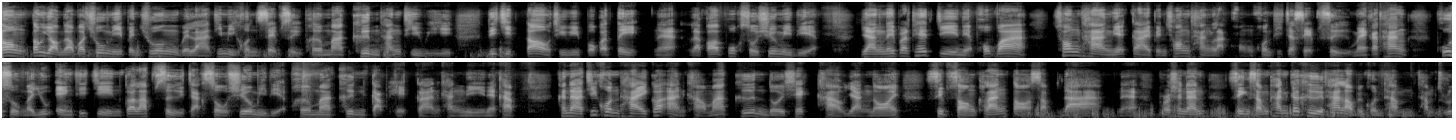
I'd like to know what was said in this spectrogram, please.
ต้องต้องยอมรับว่าช่วงนี้เป็นช่วงเวลาที่มีคนเสพสื่อเพิ่มมากขึ้นทั้งทีวีดิจิตอลทีวีปกตินะฮะแล้วก็พวกโซเชียลมีเดียอย่างในประเทศจีนเนี่ยพบว่าช่องทางนี้กลายเป็นช่องทางหลักของคนที่จะเสพสื่อแม้กระทั่ง ผู้สูงอายุเองที่จีนก็รับสื่อจากโซเชียลมีเดียเพิ่มมากขึ้นกับเหตุการณ์ครั้งนี้นะครับขณะที่คนไทยก็อ่านข่าวมากขึ้น โดยเช็คข่าวอย่างน้อย 12 ครั้งต่อสัปดาห์นะฮะเพราะฉะนั้นสิ่งสำคัญก็คือถ้าเราเป็นคนทำทำธุร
